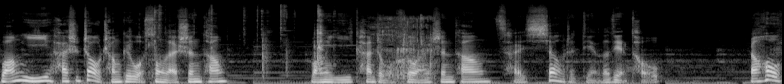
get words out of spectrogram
王姨还是照常给我送来参汤。王姨看着我喝完参汤，才笑着点了点头，然后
